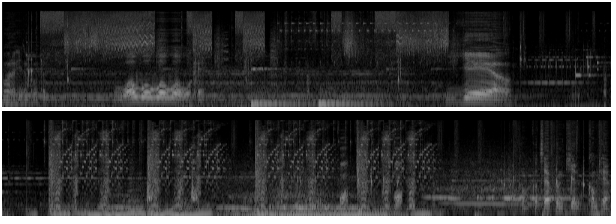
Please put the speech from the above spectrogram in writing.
Oh, da hier sind Punkte. Wow, wow, wow, wow, okay. Yeah. Kommt kurz her, Pünktchen, kommt her.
